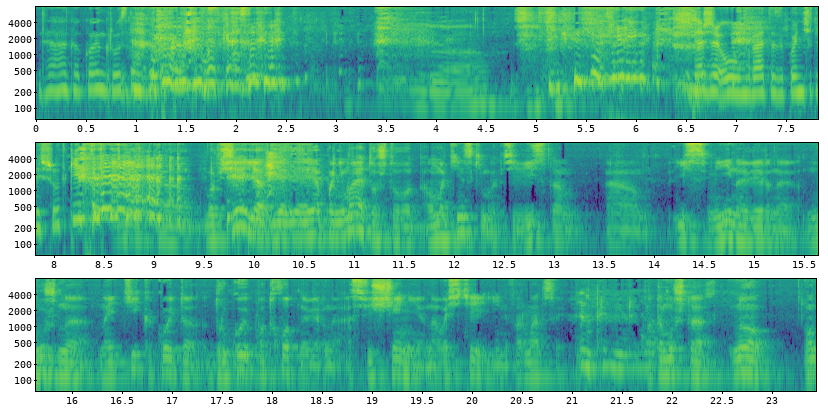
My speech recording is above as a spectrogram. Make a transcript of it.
Да, какой грустный. Да, рассказ. Да. Даже у Мурата закончились шутки. Вообще, я, я, я понимаю то, что вот алматинским активистам э, и СМИ, наверное, нужно найти какой-то другой подход, наверное, освещения новостей и информации. Например. Потому что, ну, он,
